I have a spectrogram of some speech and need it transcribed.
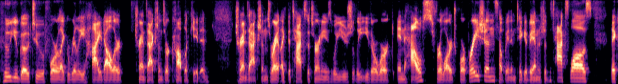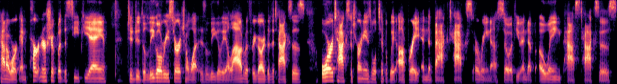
who you go to for like really high dollar transactions or complicated transactions, right? Like the tax attorneys will usually either work in house for large corporations, helping them take advantage of the tax laws. They kind of work in partnership with the CPA to do the legal research on what is legally allowed with regard to the taxes. Or tax attorneys will typically operate in the back tax arena. So if you end up owing past taxes,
